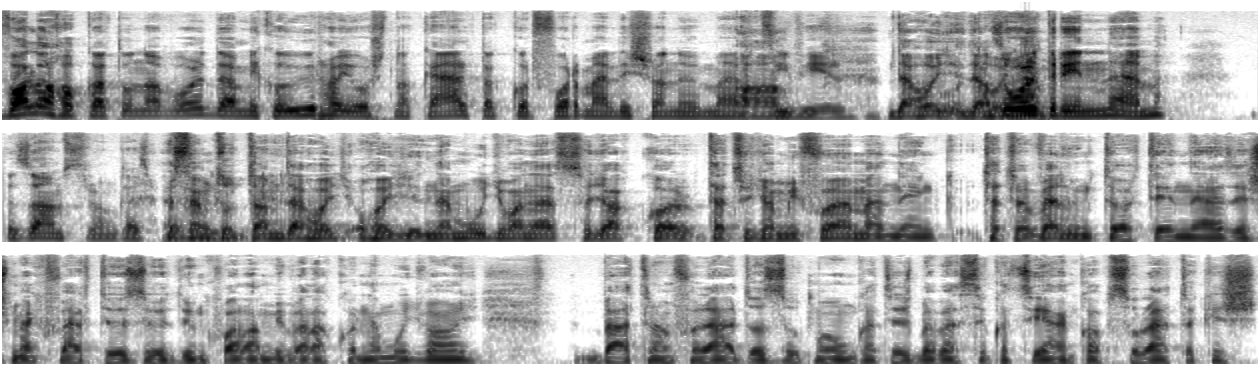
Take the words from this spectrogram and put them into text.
valaha katona volt, de amikor űrhajósnak állt, akkor formálisan ő már Aha. civil. De hogy, de az hogy Aldrin nem... nem de az Armstrong az Ezt nem tudtam, de hogy, hogy nem úgy van ez, hogy akkor, tehát hogyha mi fölmennénk, tehát ha velünk történne ez, és megfertőződünk valamivel, akkor nem úgy van, hogy bátran feláldozzuk magunkat, és bevesszük a cián kapszulát a kis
